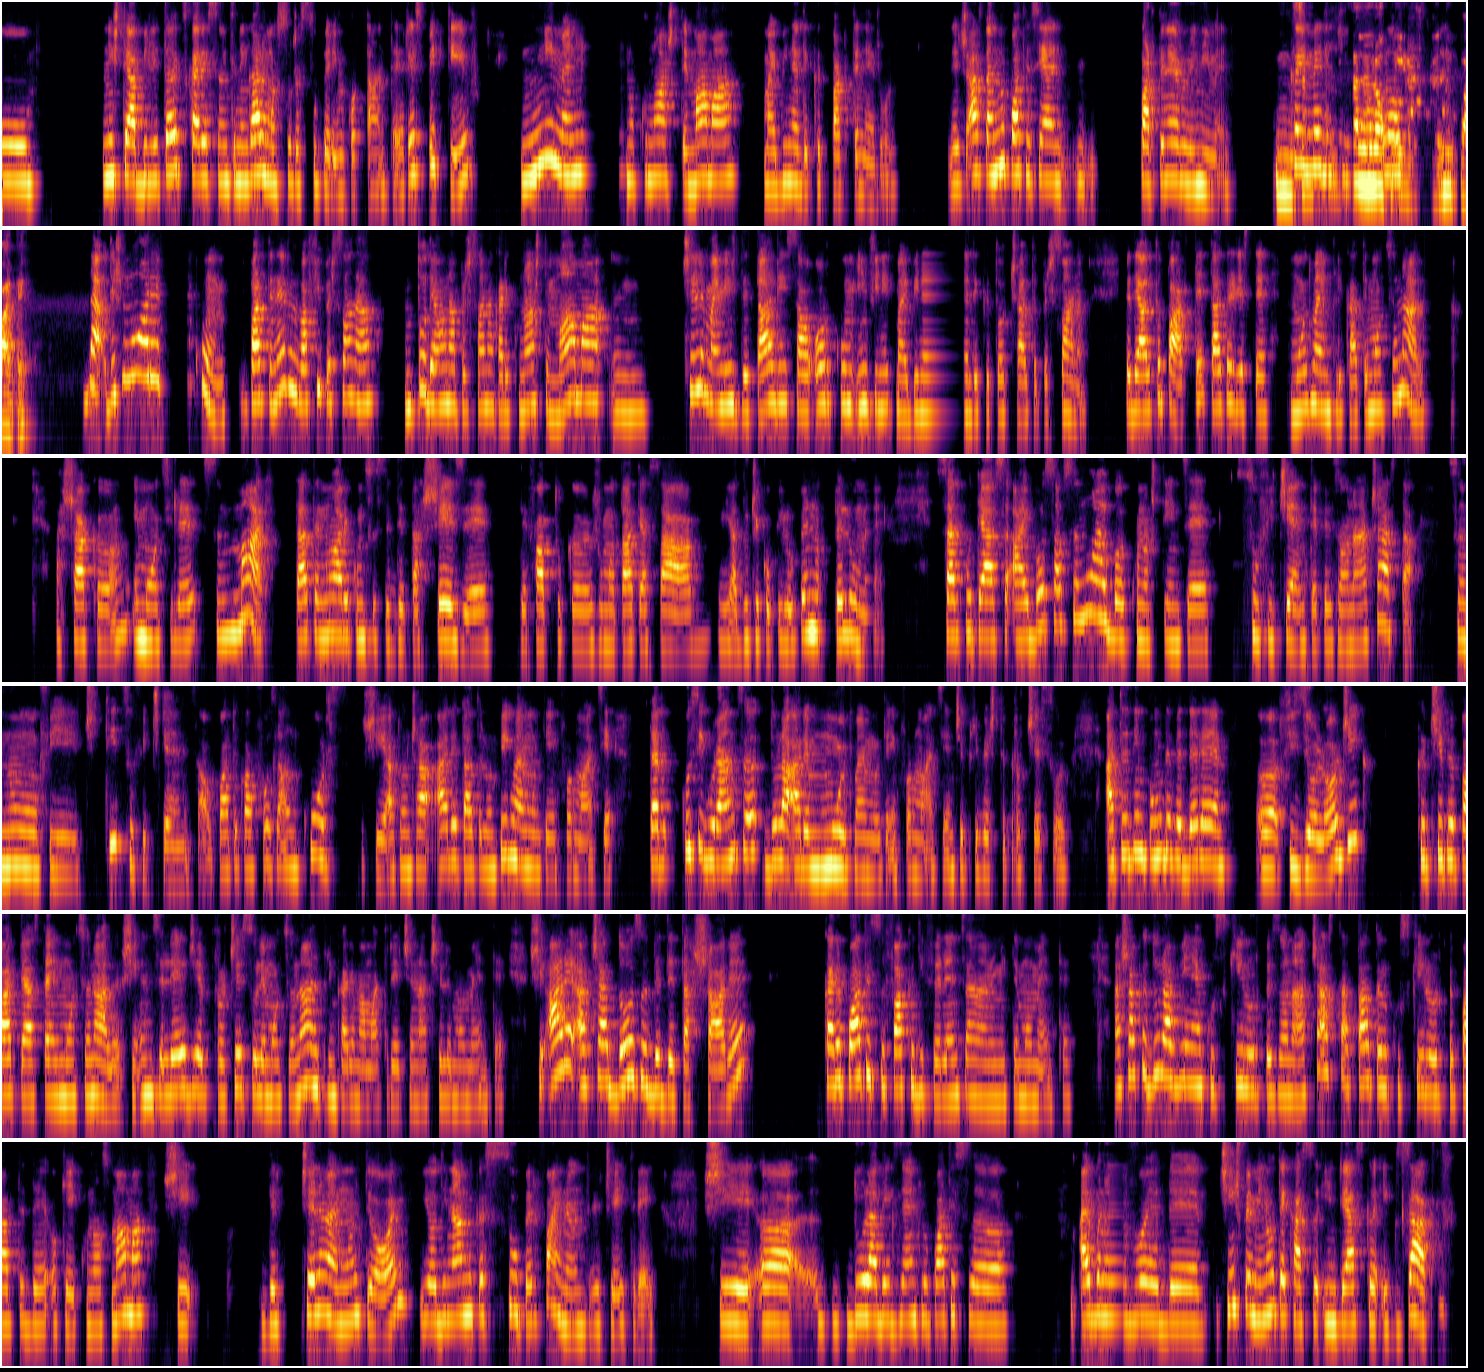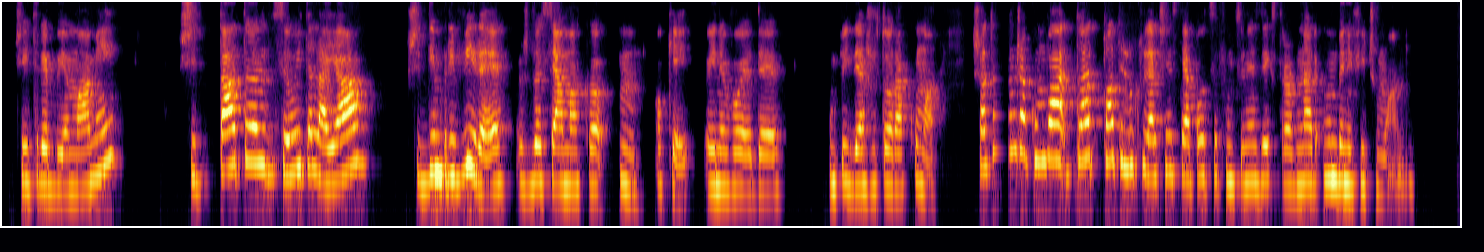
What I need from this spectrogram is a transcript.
niște abilități care sunt în egală măsură super importante. Respectiv, nimeni nu cunoaște mama mai bine decât partenerul. Deci asta nu poate să ia partenerului nimeni. Că medic, să înlocuiască, nu poate. Da, deci nu are cum. Partenerul va fi persoana, întotdeauna persoana care cunoaște mama în cele mai mici detalii sau oricum infinit mai bine decât orice altă persoană. Pe de altă parte, tatăl este mult mai implicat emoțional. Așa că emoțiile sunt mari. Tatăl nu are cum să se detașeze de faptul că jumătatea sa îi aduce copilul pe, pe lume. S-ar putea să aibă sau să nu aibă cunoștințe suficiente pe zona aceasta, să nu fi citit suficient sau poate că a fost la un curs și atunci are tatăl un pic mai multe informație. Dar cu siguranță Dula are mult mai multe informații în ce privește procesul, atât din punct de vedere uh, fiziologic, cât și pe partea asta emoțională și înțelege procesul emoțional prin care mama trece în acele momente. Și are acea doză de detașare care poate să facă diferența în anumite momente. Așa că Dula vine cu skill pe zona aceasta, tatăl cu skill pe parte de, ok, cunosc mama și de cele mai multe ori e o dinamică super faină între cei trei. Și uh, Dula, de exemplu, poate să aibă nevoie de 15 minute ca să intuiască exact ce trebuie mamei și tatăl se uită la ea și din privire își dă seama că, mm, ok, e nevoie de un pic de ajutor acum. Și atunci, cumva, to- toate lucrurile acestea pot să funcționeze extraordinar în beneficiul mamei.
